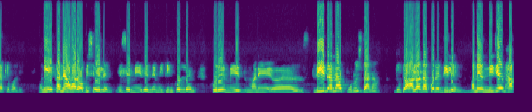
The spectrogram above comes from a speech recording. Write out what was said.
যাকে বলে। উনি এখানে আমার অফিসে এলেন এসে মেয়েদের নিয়ে মিটিং করলেন করে মেয়ে মানে স্ত্রী দানা পুরুষ দানা দুটো আলাদা করে দিলেন। মানে নিজে ভাগ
